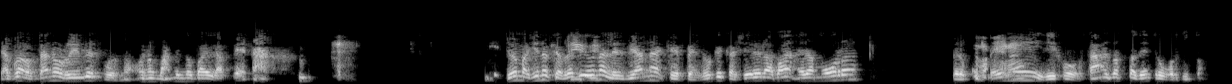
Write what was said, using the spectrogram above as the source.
Ya cuando están horribles, pues no, no mames, no vale la pena. Yo imagino que habrá sido una lesbiana que pensó que Cashier era, era morra, pero con pene, y dijo, sal, vas para adentro, gordito.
